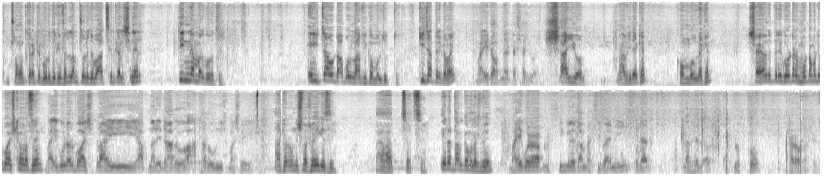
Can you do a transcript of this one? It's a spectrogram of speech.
খুব চমৎকার একটা গরু দেখে ফেললাম চলে যাব আজকের কালেকশনের তিন নাম্বার গরুতে। এইটাও ডাবল নাভি কম্বলযুক্ত। কি জাতের এটা ভাই? ভাই এটা আপনার একটা শাহিওয়াল। শাহিওল নাভি দেখেন কম্বল দেখেন। শাহিওল জাতের এই গরুটার মোটামুটি বয়স কেমন আছে? ভাই এগুলোর বয়স প্রায় আপনার এটা আরও আঠারো উনিশ মাস হয়ে গেছে। আঠারো উনিশ মাস হয়ে গেছে? আচ্ছা আচ্ছা। এটার দাম কেমন আসবে? ভাই এগুলোর আপনার সিঙ্গেলের দাম রাখছি ভাই আমি। এটার আপনার হলো এক লক্ষ আঠারো হাজার টাকা।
